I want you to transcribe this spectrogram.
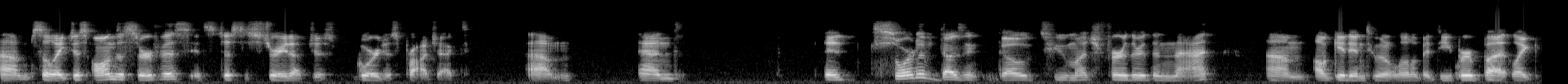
Um, so like just on the surface, it's just a straight up just gorgeous project, um, and it sort of doesn't go too much further than that. Um, I'll get into it a little bit deeper, but like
